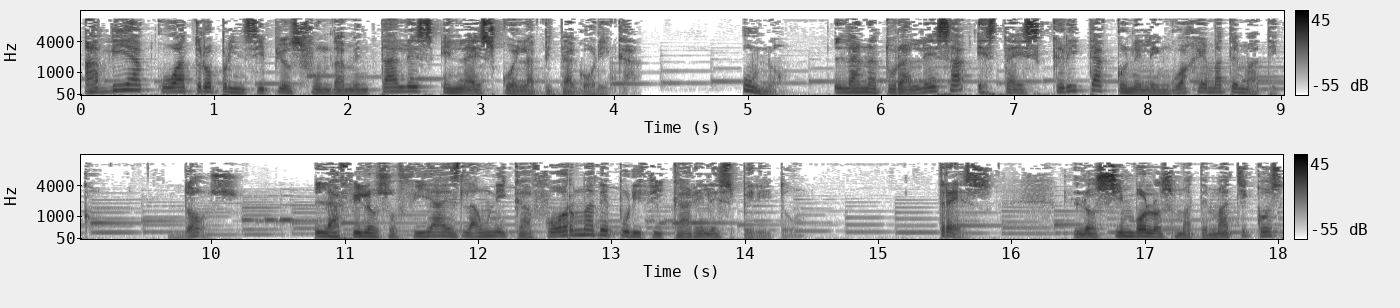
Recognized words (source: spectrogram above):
Había cuatro principios fundamentales en la escuela pitagórica. 1. La naturaleza está escrita con el lenguaje matemático. 2. La filosofía es la única forma de purificar el espíritu. 3. Los símbolos matemáticos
